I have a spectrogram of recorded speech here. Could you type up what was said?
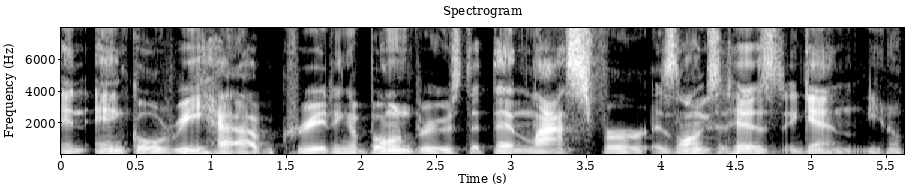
an ankle rehab creating a bone bruise that then lasts for as long as it is. Again, you know,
